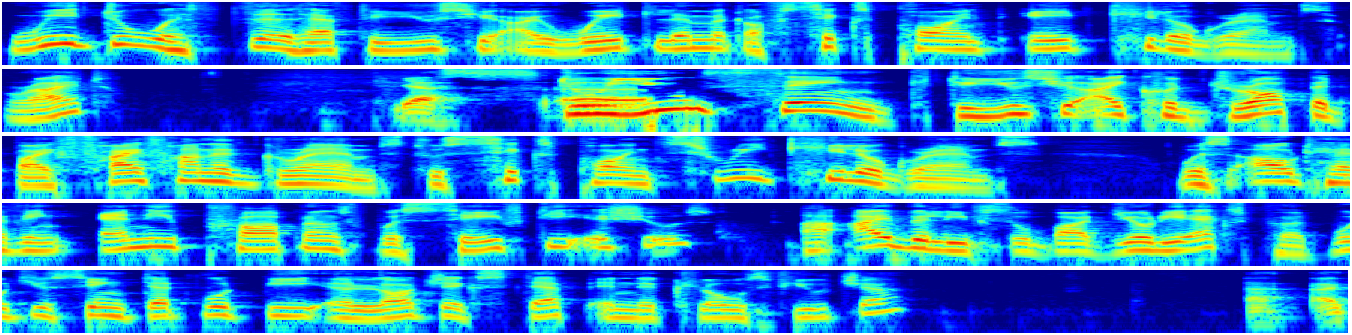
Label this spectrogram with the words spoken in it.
We do still have the UCI weight limit of 6.8 kilograms, right? Yes. Do uh, you think the UCI could drop it by 500 grams to 6.3 kilograms without having any problems with safety issues? I, believe so, but you're the expert. Would you think that would be a logic step in the close future? I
